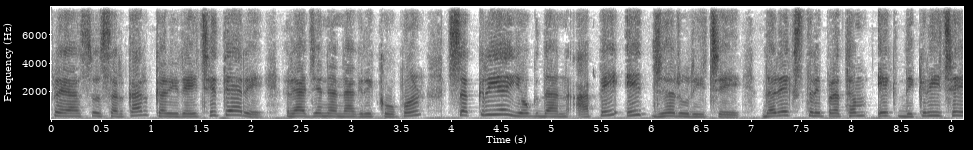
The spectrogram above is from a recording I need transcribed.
પ્રયાસો સરકાર કરી રહી છે ત્યારે રાજ્યના નાગરિકો પણ સક્રિય યોગદાન આપે એ જરૂરી છે. દરેક સ્ત્રી પ્રથમ એક દીકરી છે.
